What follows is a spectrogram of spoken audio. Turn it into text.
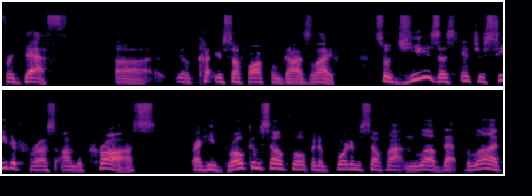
for death. Uh, you know, cut yourself off from God's life. So Jesus interceded for us on the cross, right? He broke himself open and poured himself out in love. That blood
